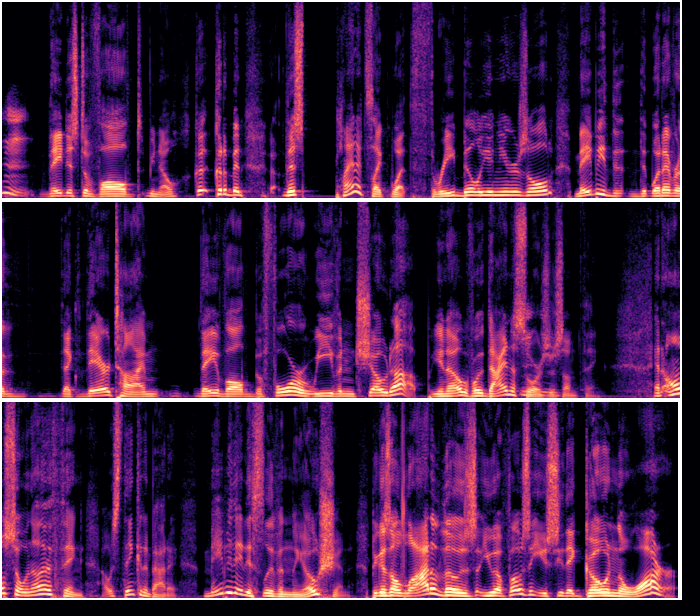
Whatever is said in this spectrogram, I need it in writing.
Hmm. They just evolved, you know, could, could have been this planet's like what, 3 billion years old? Maybe the, the, whatever like their time they evolved before we even showed up, you know, before the dinosaurs or mm-hmm. something. And also another thing, I was thinking about it. Maybe they just live in the ocean because a lot of those UFOs that you see they go in the water.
